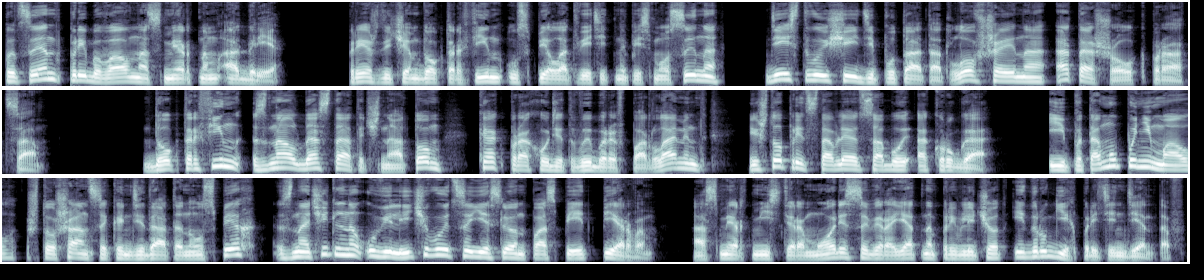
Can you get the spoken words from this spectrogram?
пациент пребывал на смертном одре. Прежде чем доктор Финн успел ответить на письмо сына, действующий депутат от Ловшейна отошел к праотцам. Доктор Финн знал достаточно о том, как проходят выборы в парламент и что представляют собой округа, и потому понимал, что шансы кандидата на успех значительно увеличиваются, если он поспеет первым, а смерть мистера Морриса, вероятно, привлечет и других претендентов.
